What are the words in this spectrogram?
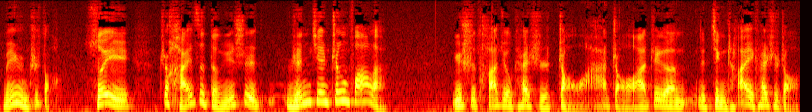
没人知道。所以这孩子等于是人间蒸发了。于是他就开始找啊找啊，这个警察也开始找，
